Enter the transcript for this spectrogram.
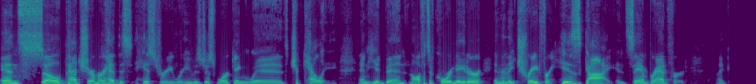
And so Pat Shurmur had this history where he was just working with Chip Kelly and he had been an offensive coordinator and then they trade for his guy and Sam Bradford. Like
